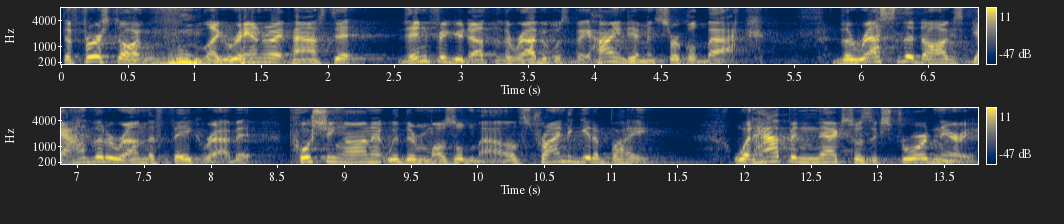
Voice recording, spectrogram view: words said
The first dog, boom, like ran right past it, then figured out that the rabbit was behind him and circled back. The rest of the dogs gathered around the fake rabbit, pushing on it with their muzzled mouths, trying to get a bite. What happened next was extraordinary.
